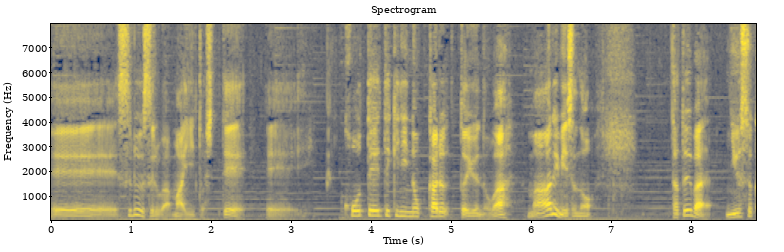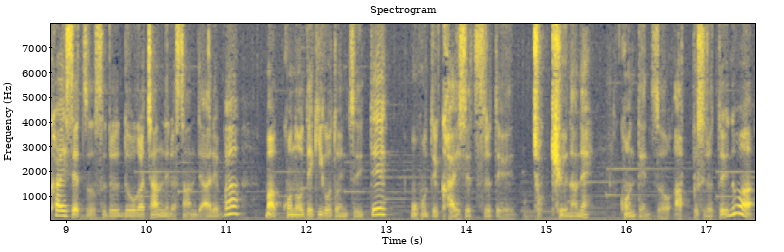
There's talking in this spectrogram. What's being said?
えー、スルーするはまあいいとして、えー、肯定的に乗っかるというのは、まあ、ある意味その例えばニュース解説をする動画チャンネルさんであれば、まあ、この出来事についてもう本当に解説するという直球なねコンテンツをアップするというのは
